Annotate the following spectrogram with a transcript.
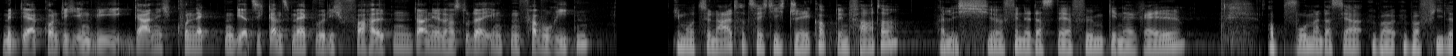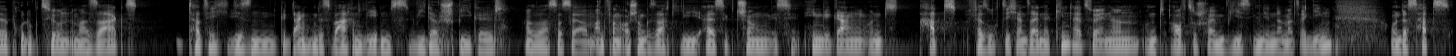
mit der konnte ich irgendwie gar nicht connecten, die hat sich ganz merkwürdig verhalten. Daniel, hast du da irgendeinen Favoriten? Emotional tatsächlich Jacob, den Vater, weil ich äh, finde, dass der Film generell obwohl man das ja über, über viele Produktionen immer sagt, tatsächlich diesen Gedanken des wahren Lebens widerspiegelt. Also du hast das ja am Anfang auch schon gesagt, Lee Isaac Chung ist hingegangen und hat versucht, sich an seine Kindheit zu erinnern und aufzuschreiben, wie es ihm denn damals erging. Und das hat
